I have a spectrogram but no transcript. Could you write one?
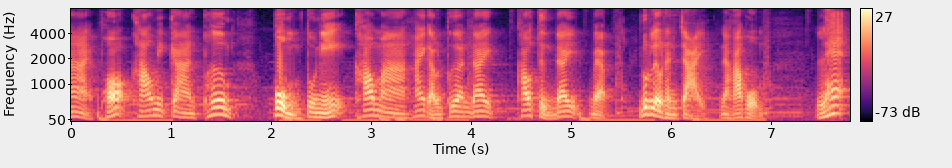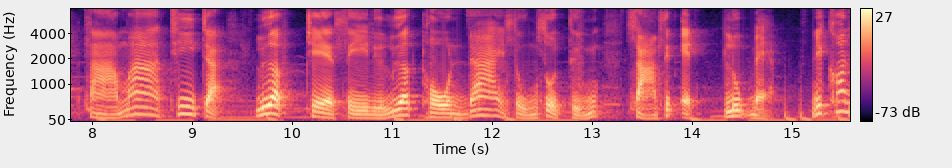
ง่าย เพราะเขามีการเพิ่มปุ่มตัวนี้เข้ามาให้กับเพื่อนๆได้ เข้าถึงได้แบบรวดเร็วทันใจนะครับผม และสามารถที่จะเลือกเฉดสีหรือเลือกโทนได้สูงสุดถึง 31 รูปแบบ Nikon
